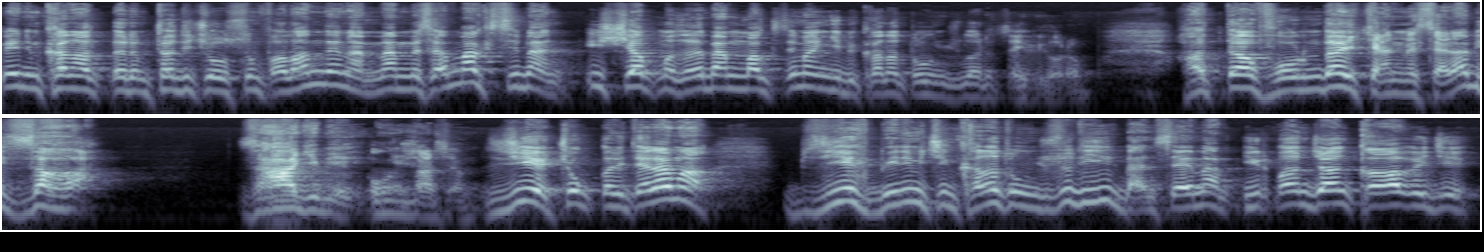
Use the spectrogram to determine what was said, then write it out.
benim kanatlarım Tadiç olsun falan demem. Ben mesela Maksimen iş yapmasa da ben Maksimen gibi kanat oyuncuları seviyorum. Hatta formdayken mesela bir Zaha. Zaha gibi oyuncular seviyorum. Ziyech çok kaliteli ama Ziyech benim için kanat oyuncusu değil. Ben sevmem. İrfan Can Kahveci.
